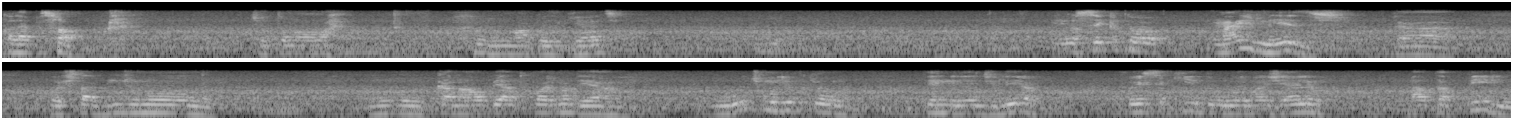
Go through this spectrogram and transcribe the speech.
Qual é pessoal? Deixa eu tomar uma, uma coisa aqui antes. Eu sei que eu tô mais meses pra postar vídeo no, no canal Beato Pós-Moderno. O último livro que eu terminei de ler foi esse aqui do Evangelho Maltapírio,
